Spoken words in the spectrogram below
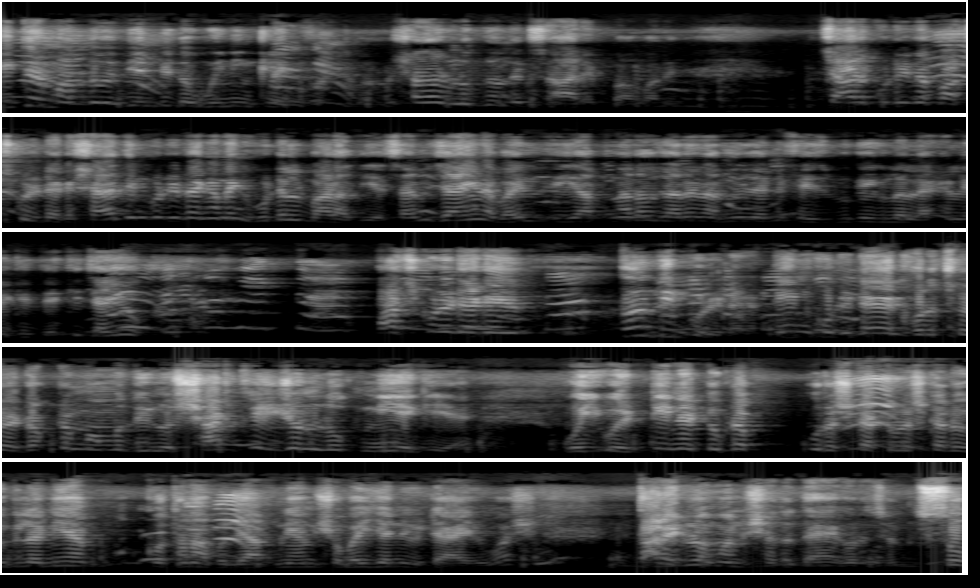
এইটার মাধ্যমে বিএনপি তো উইনিং ক্লেম করতে পারবে সাধারণ লোকজন দেখছে, আরে বাবারে। চার কোটি না পাঁচ কোটি টাকা, সাড়ে তিন কোটি টাকা নাকি হোটেল ভাড়া দিয়েছে। আমি জানি না ভাই আপনারাও জানেন, আমিও জানি ফেসবুকে এগুলো লেখালেখি দেখি। যাই হোক, পাঁচ কোটি টাকায় তিন কোটি টাকা, তিন কোটি টাকা খরচ করে ডক্টর মোহাম্মদ ইউনুস সাতত্রিশ জন লোক নিয়ে গিয়ে ওই ওই টিনের টুকরা পুরস্কার টুরস্কার ওইগুলো নিয়ে কথা না বলে আপনি, আমি সবাই জানি ওইটা আইওয়াস তারেক রহমানের সাথে দেখা করেছেন সো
